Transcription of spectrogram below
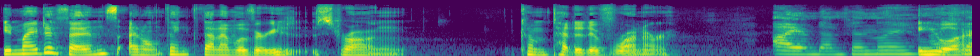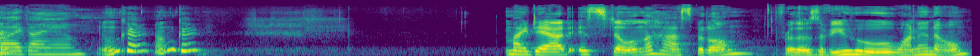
In my defense, I don't think that I'm a very strong competitive runner. I am definitely. You I are? Feel like I am. Okay, okay. My dad is still in the hospital, for those of you who want to know.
